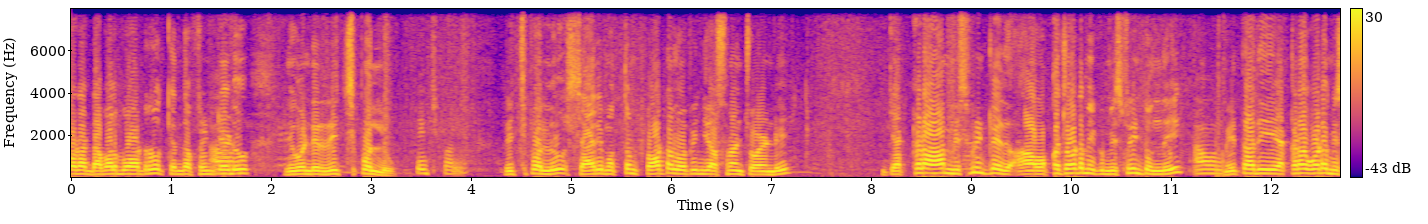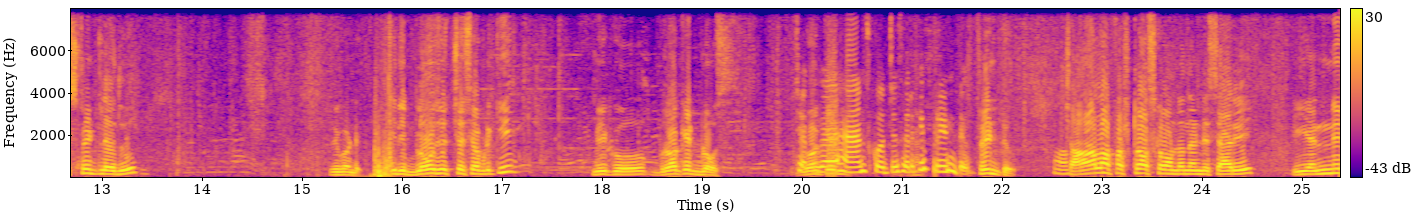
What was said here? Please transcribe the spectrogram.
కూడా డబల్ బార్డర్ కింద ప్రింటెడ్. ఇదిగోండి rich pallu. Rich pallu. Rich pallu. Sari మొత్తం టోటల్ ఓపెన్ చేస్తున్నాను చూడండి. ఇంకెక్కడ మిస్ప్రింట్ లేదు. ఆ ఒక్క చోట మీకు మిస్ప్రింట్ ఉంది. మిగతాది ఎక్కడ కూడా మిస్ప్రింట్ లేదు. ఇదిగోండి. ఇది బ్లౌజ్ వచ్చేసేపటికి మీకు బ్రోకెట్ బ్లౌజ్ హ్యాండ్స్కి వచ్చేసరికి ప్రింట్ ప్రింట్ చాలా ఫస్ట్ క్లాస్గా ఉంటుందండి శారీ. ఇవన్నీ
